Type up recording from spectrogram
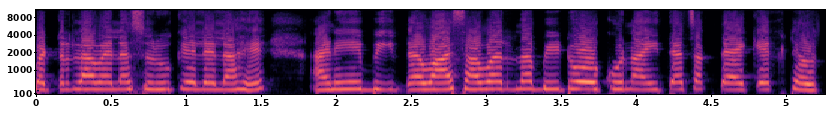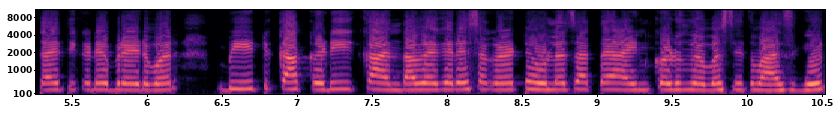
बटर लावायला सुरू केलेलं आहे. आणि बीट वासावरनं बीट ओळखून आई त्या चकत्या एक एक ठेवताय तिकडे ब्रेडवर बीट काकडी कांदा वगैरे सगळं ठेवलं जात आहे आईंकडून व्यवस्थित वास घेऊन.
